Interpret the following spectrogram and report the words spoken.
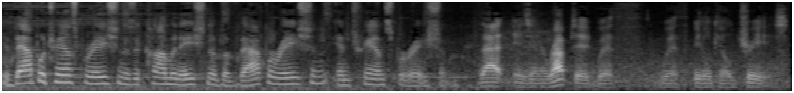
Evapotranspiration is a combination of evaporation and transpiration. That is interrupted with with beetle killed trees.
